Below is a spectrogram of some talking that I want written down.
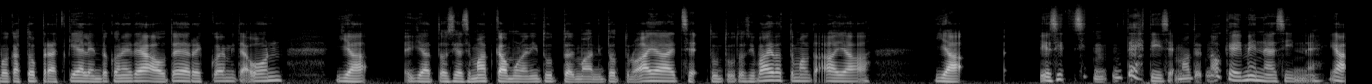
voi katsoa prätkiä, lentokoneita ja autoja ja rekkoja, mitä on. Ja, ja tosiaan se matka on mulle niin tuttu, että mä oon niin tottunut ajaa, että se tuntuu tosi vaivattomalta ajaa. Ja, ja sitten sit tehtiin se. Mä otin, että no okei, mennään sinne. Ja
